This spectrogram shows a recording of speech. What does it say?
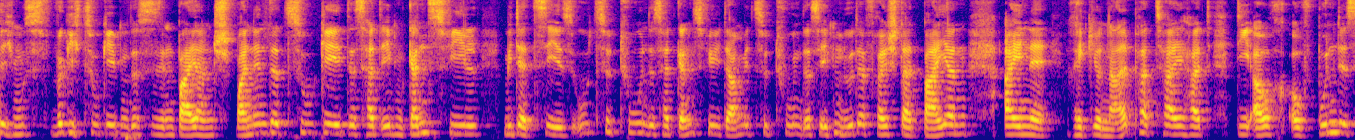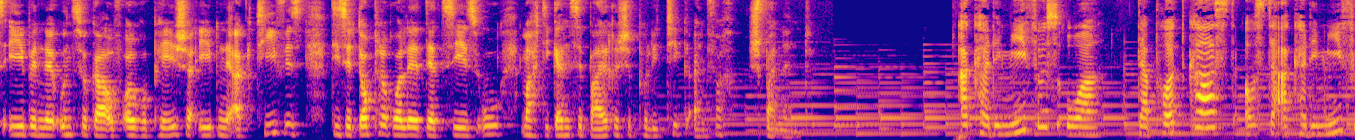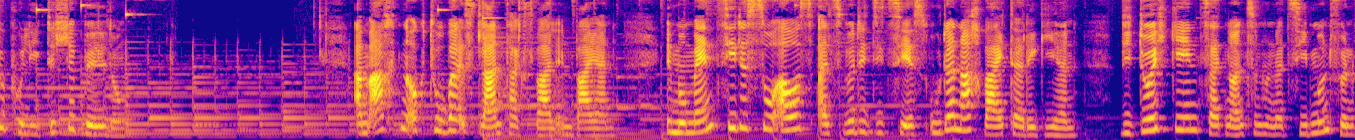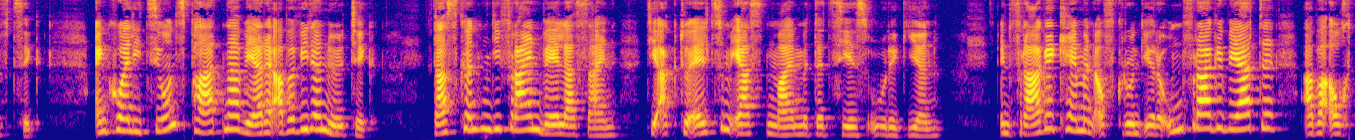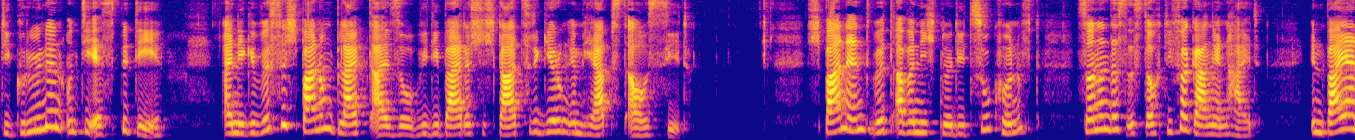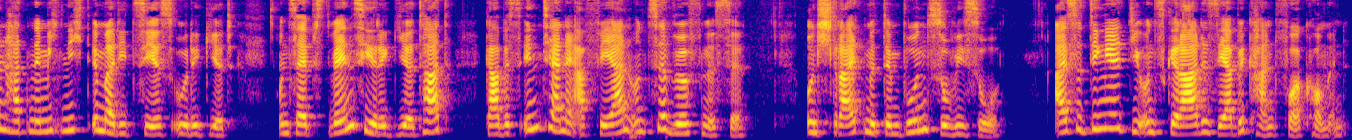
Ich muss wirklich zugeben, dass es in Bayern spannender zugeht. Das hat eben ganz viel mit der CSU zu tun. Das hat ganz viel damit zu tun, dass eben nur der Freistaat Bayern eine Regionalpartei hat, die auch auf Bundesebene und sogar auf europäischer Ebene aktiv ist. Diese Doppelrolle der CSU macht die ganze bayerische Politik einfach spannend. Akademie fürs Ohr, der Podcast aus der Akademie für politische Bildung. Am 8. Oktober ist Landtagswahl in Bayern. Im Moment sieht es so aus, als würde die CSU danach weiter regieren, wie durchgehend seit 1957. Ein Koalitionspartner wäre aber wieder nötig. Das könnten die Freien Wähler sein, die aktuell zum ersten Mal mit der CSU regieren. In Frage kämen aufgrund ihrer Umfragewerte aber auch die Grünen und die SPD. Eine gewisse Spannung bleibt also, wie die bayerische Staatsregierung im Herbst aussieht. Spannend wird aber nicht nur die Zukunft, sondern das ist auch die Vergangenheit. In Bayern hat nämlich nicht immer die CSU regiert, und selbst wenn sie regiert hat, gab es interne Affären und Zerwürfnisse. Und Streit mit dem Bund sowieso. Also Dinge, die uns gerade sehr bekannt vorkommen.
